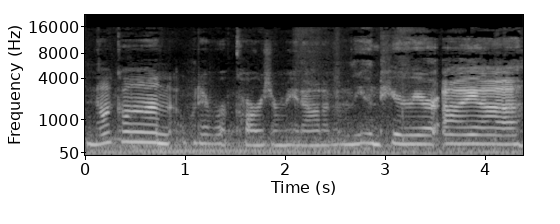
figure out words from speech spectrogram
knock on whatever cars are made out of in the interior. I, uh,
